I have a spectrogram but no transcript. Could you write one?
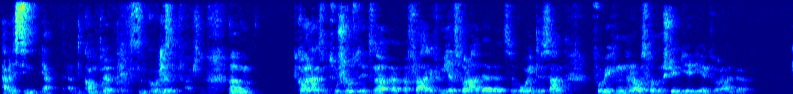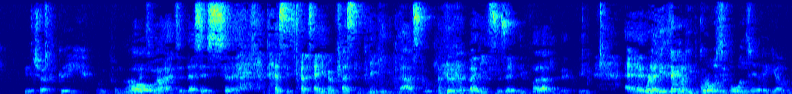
aber das sind, ja, die kommen, ja. das komplizierte okay. Fragen. Ähm, kommen wir langsam zum Schluss. Jetzt eine, eine Frage für mich als Vorarlberger, jetzt hochinteressant. Vor welchen Herausforderungen stehen wir hier in Vorarlberg? Wirtschaftlich und von Wow, also das ist, äh, das ist tatsächlich fast ein Blick in die Glaskugel, weil ich so selten im Vorarlberg bin. Äh, Oder die, sagen wir die große Bodenseeregion?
